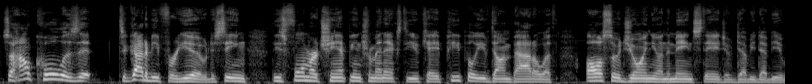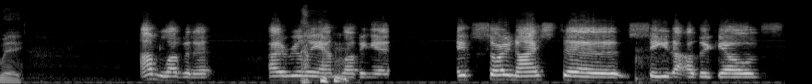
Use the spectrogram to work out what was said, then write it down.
So how cool is it? To got to be for you to seeing these former champions from NXT UK, people you've done battle with, also join you on the main stage of. WWE. I'm loving it. I really am loving it. It's so nice to see the other girls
